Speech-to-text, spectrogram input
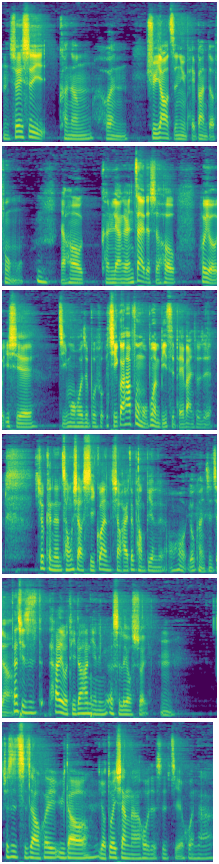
嗯，所以是可能很需要子女陪伴的父母，嗯，然后可能两个人在的时候会有一些寂寞或者不舒奇怪，他父母不能彼此陪伴，是不是？就可能从小习惯小孩在旁边了。哦，有可能是这样。但其实他有提到他年龄二十六岁，嗯，就是迟早会遇到有对象啊，或者是结婚啊。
